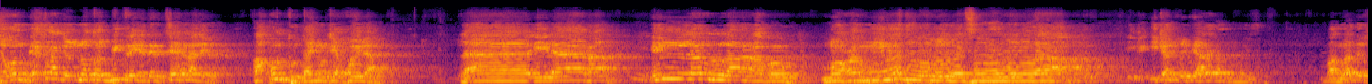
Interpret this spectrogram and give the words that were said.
যখন দেখলা জন্নতর ভিতরে এদের চেহারা রে উঠিয়া হইলা। লা ইলাহা ইল্লাল্লাহু মুহাম্মাদুর রাসূলুল্লাহ। ইকান বইতে আর গান হয়েছে। বাংলাদেশ,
